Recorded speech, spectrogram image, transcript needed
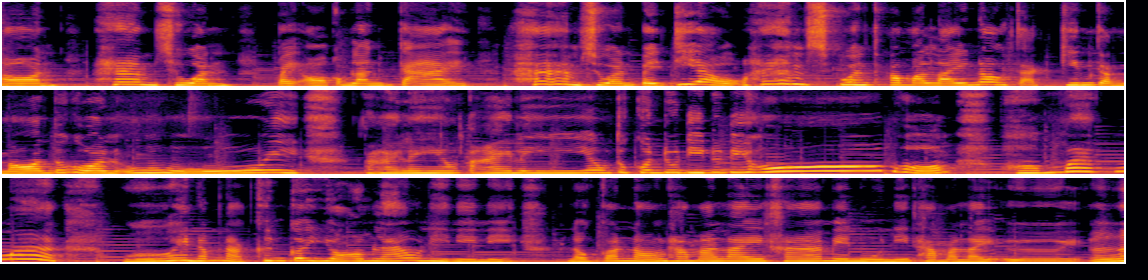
นอน ห้ามชวนไปออกกำลังกาย ห้ามชวนไปเที่ยว ห้ามชวนทำอะไรนอกจากกินกับนอนทุกคนโอ้โหยตายแล้วตายแล้วทุกคนดูดีดูดีหอ มหอมหอมมากมากโอ้ยน้ำหนักขึ้นก็ยอมแล้วนี่นี่นี่แล้วก็น้องทำอะไรคะ เมนูนี้ทำอะไรเอ่ยเออ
